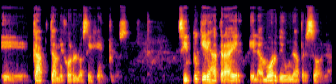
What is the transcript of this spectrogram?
eh, capta mejor los ejemplos. Si tú quieres atraer el amor de una persona,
